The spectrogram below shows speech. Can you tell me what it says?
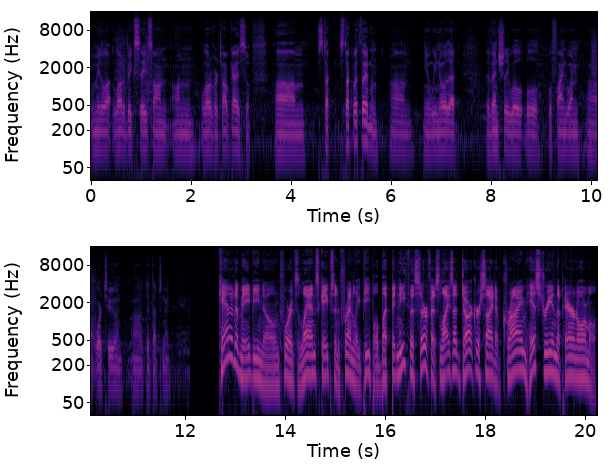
he made a lot, a lot of big saves on on a lot of our top guys. So um, stuck stuck with it, and um, you know we know that eventually we'll we'll we'll find one uh, or two, and uh, did that tonight. Canada may be known for its landscapes and friendly people, but beneath the surface lies a darker side of crime, history, and the paranormal.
